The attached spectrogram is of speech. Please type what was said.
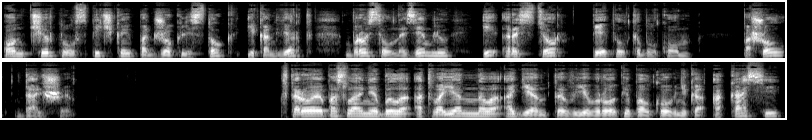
Он чиркнул спичкой, поджег листок и конверт, бросил на землю и растер пепел каблуком. Пошел дальше. Второе послание было от военного агента в Европе полковника Акаси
